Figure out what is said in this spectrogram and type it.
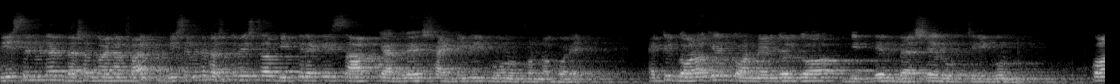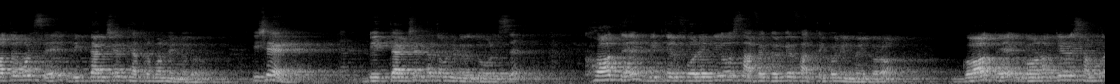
বিশ সেন্টিমিটার ব্যাসার্ধ নয় নাম্বার। বিশ সেন্টিমিটার ব্যাসার্ধ বিশিষ্ট বৃত্তের একটি চাপ কেন্দ্রে ষাট ডিগ্রি কোণ উৎপন্ন করে। একটি গণকের কর্ণের দৈর্ঘ্য বৃত্তের ব্যাসের রূপ ত্রিগুণ কত বলছে, বৃত্তাংশের ক্ষেত্রফল নির্ণয় করো। কিসের? বৃত্তাংশের ক্ষেত্রফল নির্ণয় করতে বলছে খতে বৃত্তের পরিধি ও চাপের দৈর্ঘ্যের পার্থক্য নির্ণয় করো। গতে গণকের সমগ্র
